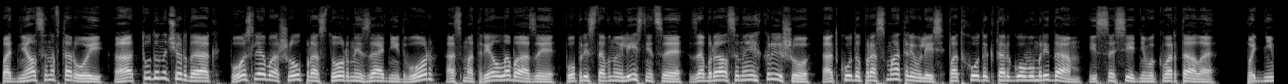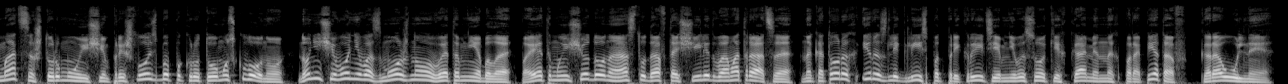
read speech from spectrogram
поднялся на второй, а оттуда на чердак. После обошел просторный задний двор, осмотрел лабазы. По приставной лестнице забрался на их крышу, откуда просматривались подходы к торговым рядам из соседнего квартала. Подниматься штурмующим пришлось бы по крутому склону, но ничего невозможного в этом не было, поэтому еще до нас туда втащили два матраца, на которых и разлеглись под прикрытием невысоких каменных парапетов караульные.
